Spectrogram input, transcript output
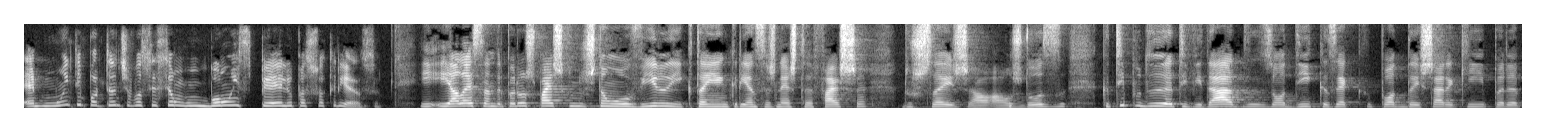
é muito importante você ser um, bom espelho para sua criança. E, e, Alessandra, para os pais que nos estão a ouvir e que têm crianças nesta faixa, dos 6 aos 12, que tipo de atividades ou dicas é que pode deixar aqui para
